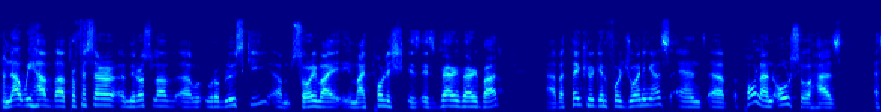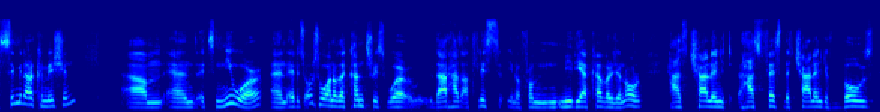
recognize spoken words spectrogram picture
and now we have uh, Professor Miroslav uh, Urobluski. Um, sorry, my my Polish is is very very bad, uh, but thank you again for joining us. And uh, Poland also has a similar commission, um, and it's newer, and it is also one of the countries where that has at least you know from media coverage and all has challenged has faced the challenge of both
